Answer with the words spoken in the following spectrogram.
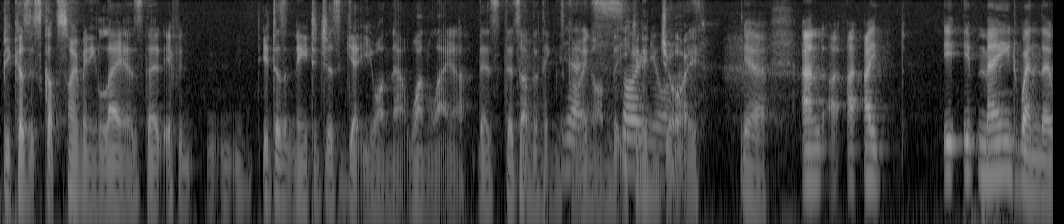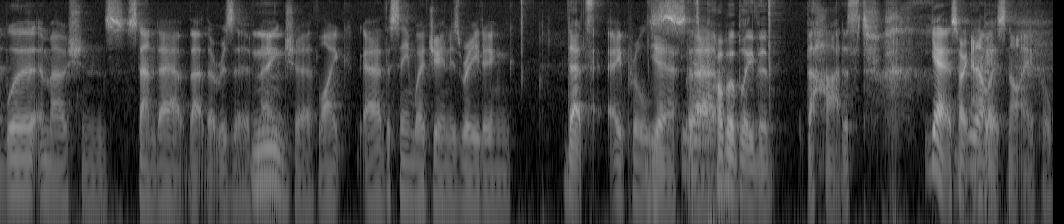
because it's got so many layers that if it it doesn't need to just get you on that one layer. There's there's other things Yeah, going on that so you can enjoy. Yeah, and I, I, I it, it made when there were emotions stand out that that reserved Mm. nature, like uh, the scene where June is reading That's April's. yeah, that's Yeah. probably the the hardest. Yeah, sorry, Yeah. Alice, not April.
